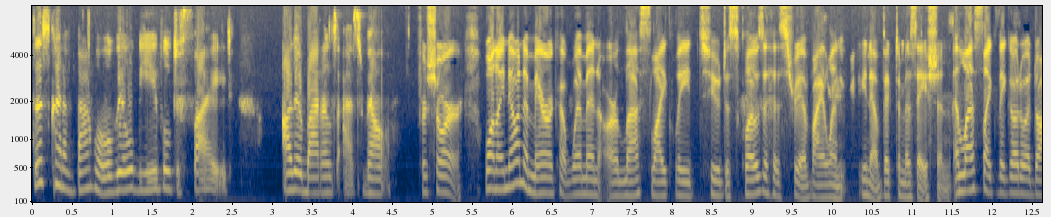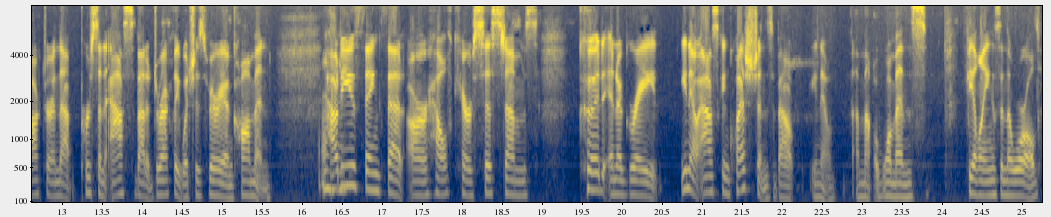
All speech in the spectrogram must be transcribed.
this kind of battle, we'll be able to fight other battles as well. For sure. Well, and I know in America, women are less likely to disclose a history of violent, you know, victimization, unless like they go to a doctor and that person asks about it directly, which is very uncommon. Mm-hmm. How do you think that our healthcare systems could integrate, you know, asking questions about, you know, a, a woman's feelings in the world?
